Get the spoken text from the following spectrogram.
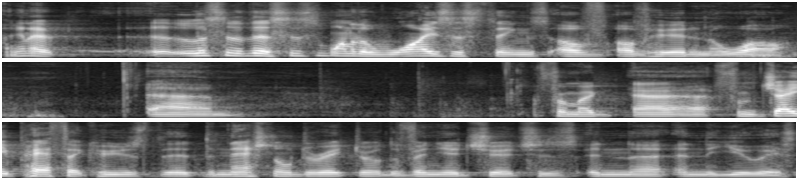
I'm going to uh, listen to this. This is one of the wisest things I've, I've heard in a while. Um, from, a, uh, from Jay Pathak, who's the, the national director of the Vineyard Churches in the, in the US.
